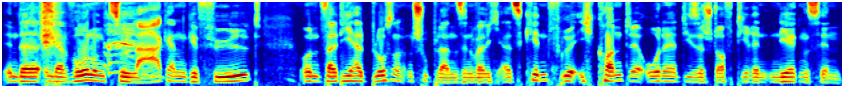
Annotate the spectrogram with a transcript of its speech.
in der, in der Wohnung zu lagern gefühlt. Und weil die halt bloß noch in Schubladen sind, weil ich als Kind früher, ich konnte ohne diese Stofftiere nirgends hin.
